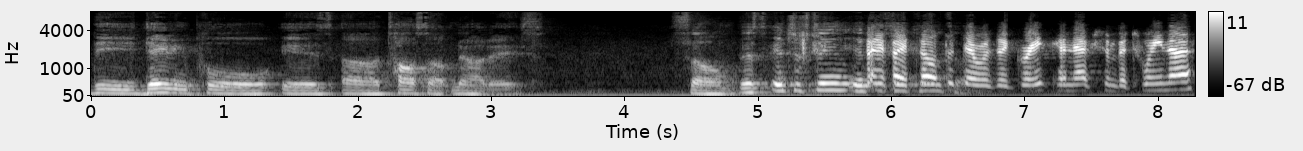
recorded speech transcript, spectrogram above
the dating pool is uh, toss up nowadays. So that's interesting. interesting But if I felt that there was a great connection between us,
